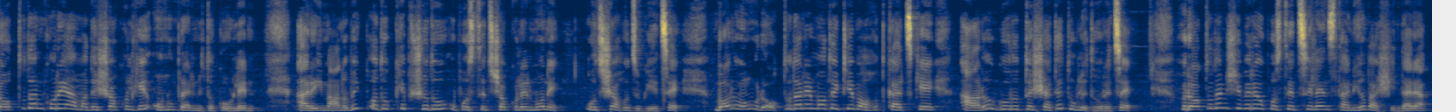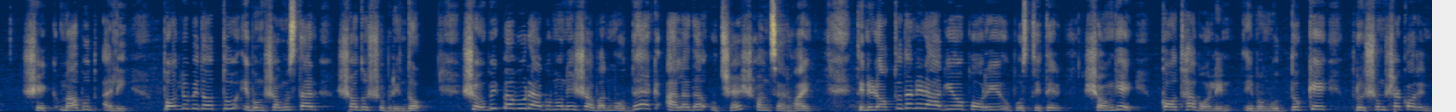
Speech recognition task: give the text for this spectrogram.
রক্তদান করে আমাদের সকলকে অনুপ্রাণিত করলেন, আর এই মানবিক পদক্ষেপ শুধু উপস্থিত সকলের মনে উৎসাহ জুগিয়েছে, বরং রক্তদানের মতো একটি মহৎ কাজকে আরও গুরুত্বের সাথে তুলে ধরেছে। রক্তদান শিবিরে উপস্থিত ছিলেন স্থানীয় বাসিন্দারা শেখ মাহবুদ আলী পল্লবী দত্ত এবং সংস্থার সদস্যবৃন্দ। সৌভিকবাবুর আগমনে সবার মধ্যে এক আলাদা উৎসাহের সঞ্চার হয়। তিনি রক্তদানের আগে ও পরে উপস্থিতের সঙ্গে কথা বলেন এবং উদ্যোগকে প্রশংসা করেন।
